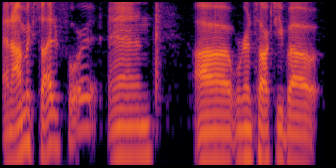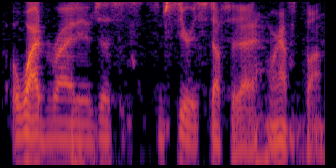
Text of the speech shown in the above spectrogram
And I'm excited for it. And uh, we're gonna talk to you about a wide variety of just some serious stuff today. We're gonna have some fun.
